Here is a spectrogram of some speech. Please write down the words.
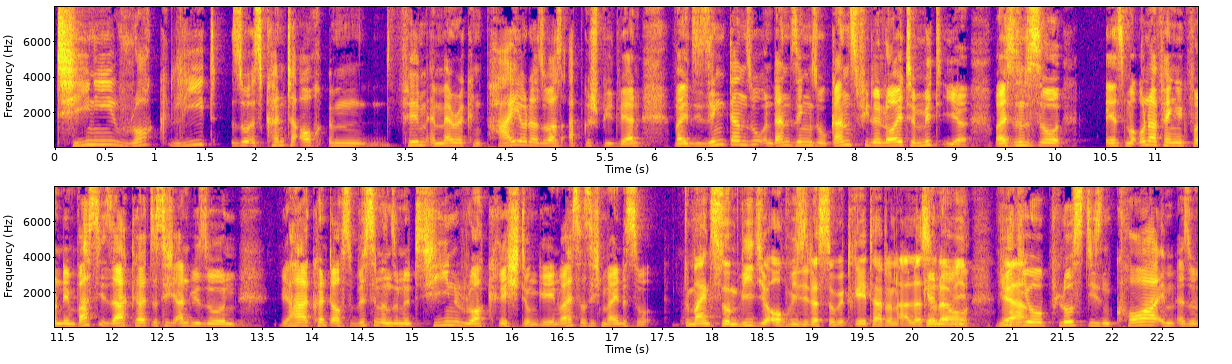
Teeny Rock Lied, so es könnte auch im Film American Pie oder sowas abgespielt werden, weil sie singt dann so und dann singen so ganz viele Leute mit ihr. Weißt du, ist so jetzt mal unabhängig von dem, was sie sagt, hört es sich an wie so ein ja, könnte auch so ein bisschen in so eine Teen Rock Richtung gehen. Weißt du, was ich meine? Das ist so Du meinst so im Video auch, wie sie das so gedreht hat und alles? Genau. Oder wie? Ja. Video plus diesen Chor im, also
